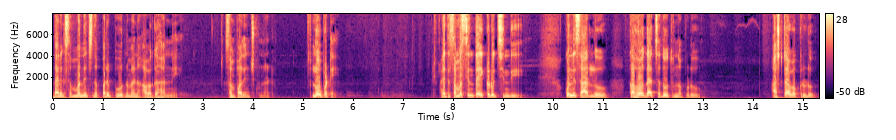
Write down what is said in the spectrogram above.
దానికి సంబంధించిన పరిపూర్ణమైన అవగాహాన్ని సంపాదించుకున్నాడు. లోపటే. అయితే సమస్య అంతా ఎక్కడొచ్చింది? కొన్నిసార్లు కహోదా చదువుతున్నప్పుడు అష్టావక్రుడు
